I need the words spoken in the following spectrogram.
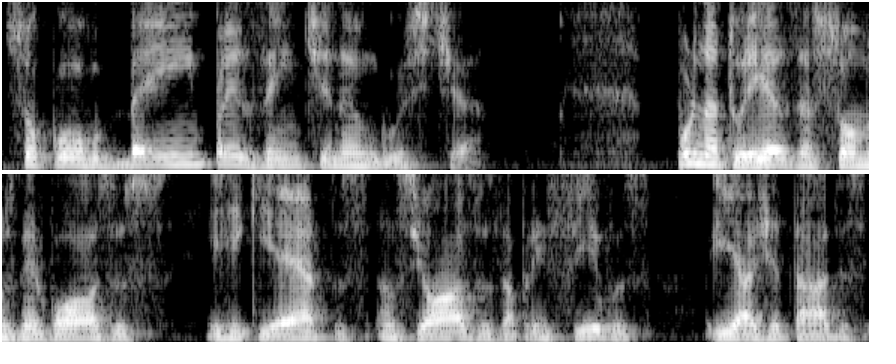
socorro bem presente na angústia. Por natureza, somos nervosos, irrequietos, ansiosos, apreensivos e agitados.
